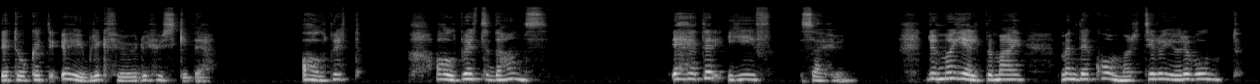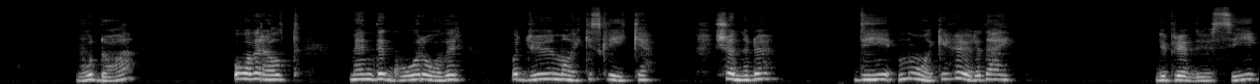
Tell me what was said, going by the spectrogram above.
Det tok et øyeblikk før du husket det. Albert, Albert Dans. Jeg heter Eve, sa hun. Du må hjelpe meg, men det kommer til å gjøre vondt. Hvor da? Overalt, men det går over, og du må ikke skrike. Skjønner du? De må ikke høre deg. Du prøvde å si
